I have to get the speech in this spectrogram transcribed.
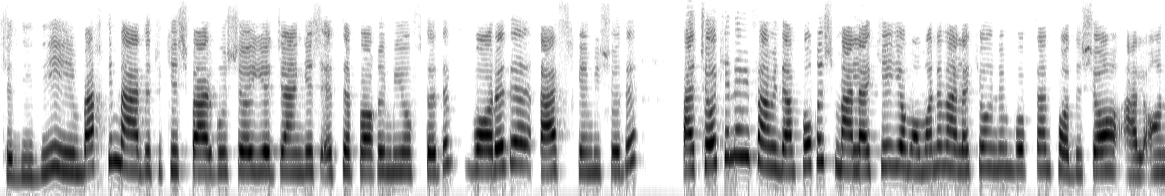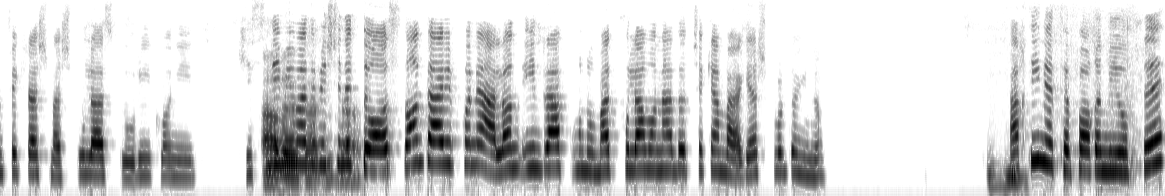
که دیدیم وقتی مرد تو کشورگشایی یا جنگش اتفاقی میافتاده وارد قصر که می‌شده بچه ها که نمیفهمیدن فوقش ملکه یا مامان ملکه اونم گفتن پادشاه الان فکرش مشغول است دوری کنید. کسی آره، نمیومده بله، بشینه بله. داستان تعریف کنه الان این رفت اون اومد پولمو نداد چکم برگشت برد و اینا. وقتی این اتفاق میفته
